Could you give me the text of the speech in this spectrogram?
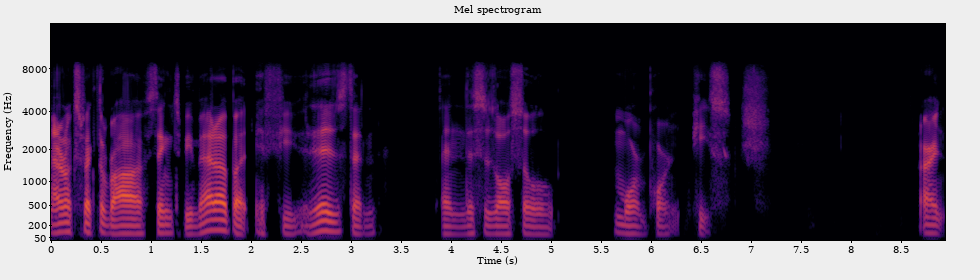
I don't expect the Ra thing to be meta, but if it is, then then this is also more important piece. Alright,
